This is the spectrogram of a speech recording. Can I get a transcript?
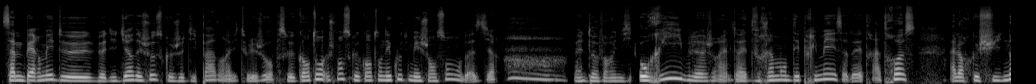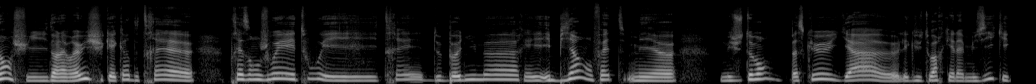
ça me permet de, bah, de, dire des choses que je dis pas dans la vie tous les jours. Parce que quand on, je pense que quand on écoute mes chansons, on doit se dire oh, elle doit avoir une vie horrible, genre elle doit être vraiment déprimée, ça doit être atroce. Alors que je suis, non, je suis dans la vraie vie, je suis quelqu'un de très, euh, très enjoué et tout, et très de bonne humeur, et, bien en fait. Mais, euh, mais justement, parce qu'il y a l'exutoire qui est la musique et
